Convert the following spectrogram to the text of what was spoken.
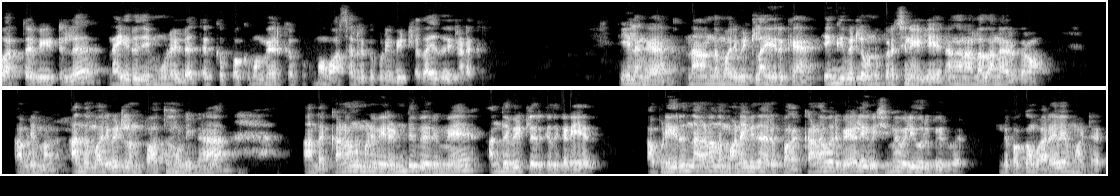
பார்த்த வீட்டில் நைருதி மூலையில் தெற்கு பக்கமும் மேற்கு பக்கமும் வாசல் இருக்கக்கூடிய வீட்டில் தான் இது நடக்குது. இல்லைங்க நான் அந்த மாதிரி வீட்டிலாம் இருக்கேன். எங்கள் வீட்டில் ஒன்றும் பிரச்சனை இல்லையே. நாங்கள் நல்லா தானே இருக்கிறோம். அப்படிம்பாங்க. அந்த மாதிரி வீட்டில் நம்ம பார்த்தோம் அப்படின்னா அந்த கணவன் மனைவி ரெண்டு பேருமே அந்த வீட்டில் இருக்கிறது கிடையாது. அப்படி இருந்தாங்கன்னா அந்த மனைவி தான் இருப்பாங்க. கணவர் வேலை விஷயமே வெளியூர் போயிடுவார். இந்த பக்கம் வரவே மாட்டார்.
